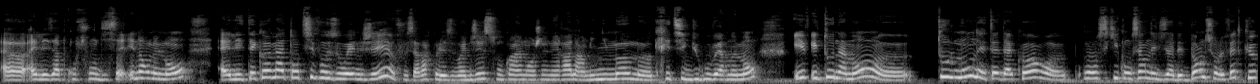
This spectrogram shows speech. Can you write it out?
elle les approfondissait énormément, elle était quand même attentive aux ONG. Il faut savoir que les ONG sont quand même en général un minimum euh, critique du gouvernement. Et étonnamment, euh, tout le monde était d'accord euh, en ce qui concerne Elisabeth Borne sur le fait qu'il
